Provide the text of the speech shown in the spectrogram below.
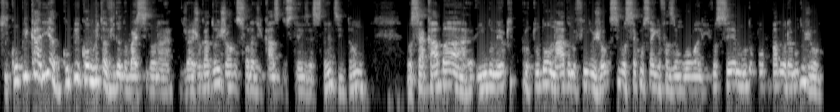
que complicaria, complicou muito a vida do Barcelona, né? Vai jogar dois jogos fora de casa dos três restantes, então você acaba indo meio que pro tudo ou nada no fim do jogo. Se você consegue fazer um gol ali, você muda um pouco o panorama do jogo.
